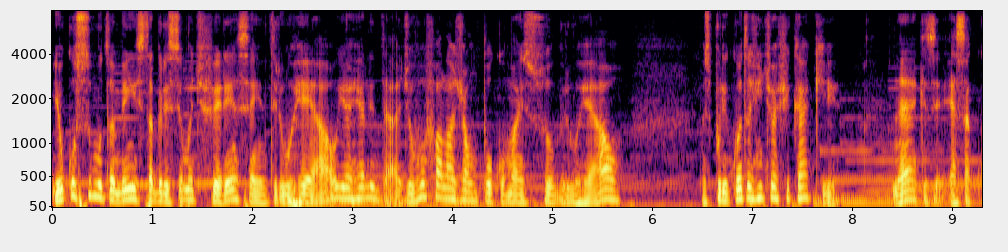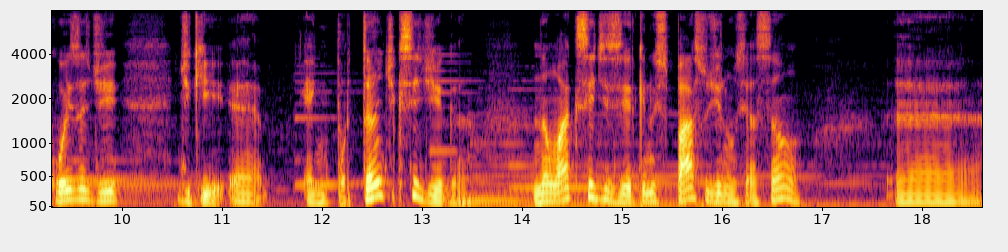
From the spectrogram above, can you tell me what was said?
Eu costumo também estabelecer uma diferença entre o real e a realidade. Eu vou falar já um pouco mais sobre o real, mas por enquanto a gente vai ficar aqui né? Quer dizer, essa coisa de, de que é, é importante que se diga, não há que se dizer que no espaço de enunciação é,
